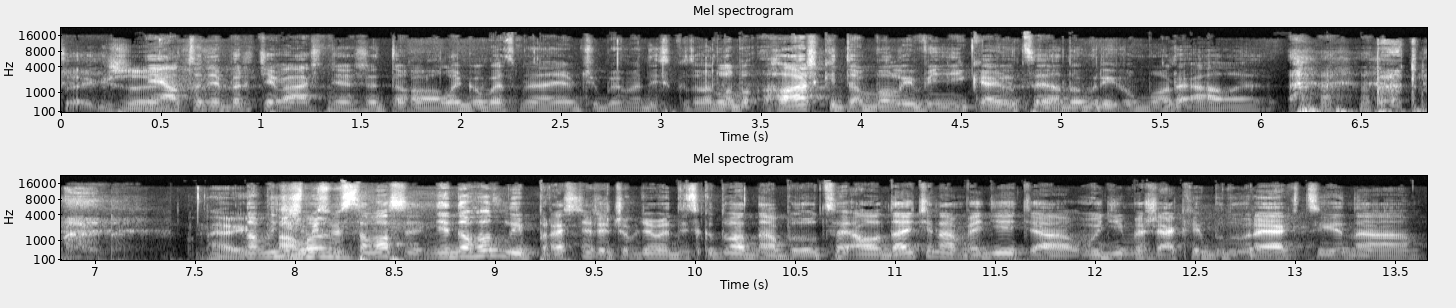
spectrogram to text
takže... Ja to neberte vážne, že toho Lego Batmana neviem, či budeme diskutovať, lebo hlášky tam boli vynikajúce a dobrý humor, ale... Batman. Hej, no vidíš, ale... my sme sa vlastne nedohodli presne, že čo budeme diskutovať na budúce, ale dajte nám vedieť a uvidíme, že aké budú reakcie na,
